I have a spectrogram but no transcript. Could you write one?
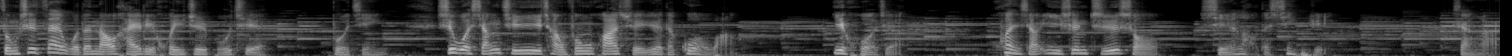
总是在我的脑海里挥之不去，不禁。使我想起一场风花雪月的过往，亦或者幻想一生执手偕老的幸运。然而，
